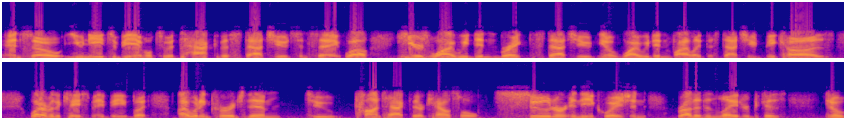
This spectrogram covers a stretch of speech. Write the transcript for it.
And so you need to be able to attack the statutes and say, well, here's why we didn't break the statute, you know, why we didn't violate the statute because whatever the case may be. But I would encourage them to contact their counsel sooner in the equation rather than later because, you know,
